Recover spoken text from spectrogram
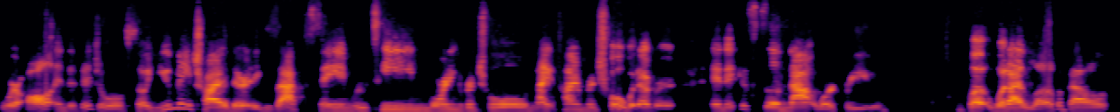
we're all individuals. So you may try their exact same routine, morning ritual, nighttime ritual, whatever, and it could still not work for you. But what I love about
